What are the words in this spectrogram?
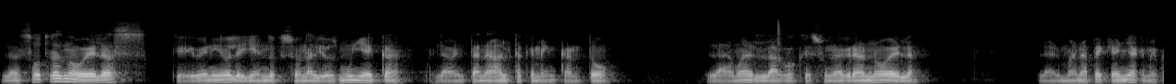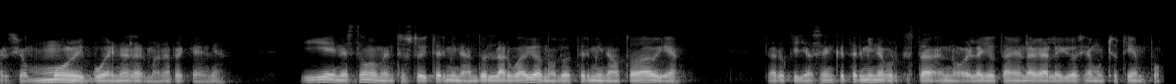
Las otras novelas que he venido leyendo, que son Adiós Muñeca, La Ventana Alta, que me encantó, La Dama del Lago, que es una gran novela, La Hermana Pequeña, que me pareció muy buena, La Hermana Pequeña, y en este momento estoy terminando El Largo Adiós, no lo he terminado todavía, Claro que ya sé en qué termina porque esta novela yo también la había leído hacía mucho tiempo.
